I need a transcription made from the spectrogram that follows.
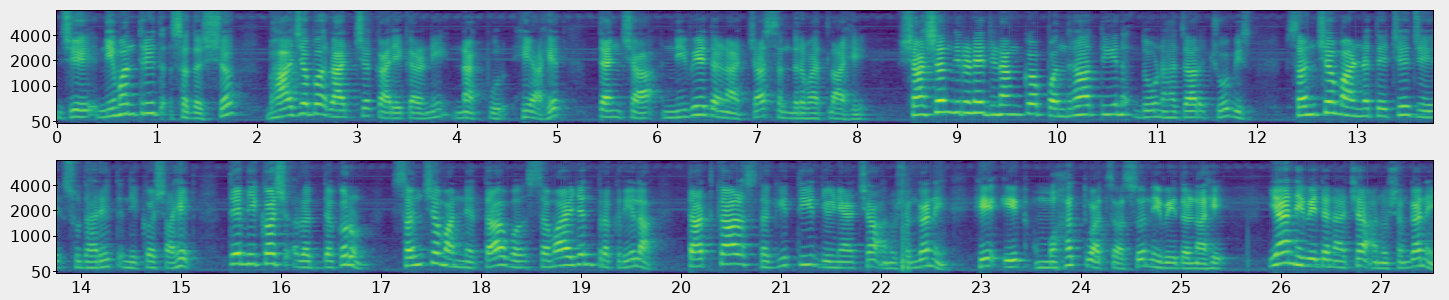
जे निमंत्रित सदस्य भाजप राज्य कार्यकारिणी नागपूर हे आहेत त्यांच्या निवेदनाच्या संदर्भातला आहे. शासन निर्णय दिनांक पंधरा तीन दोन हजार चोवीस संच मान्यतेचे जे सुधारित निकष आहेत ते निकष रद्द करून संच मान्यता व समायोजन प्रक्रियेला तात्काळ स्थगिती देण्याच्या अनुषंगाने हे एक महत्त्वाचं असं निवेदन आहे. या निवेदनाच्या अनुषंगाने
